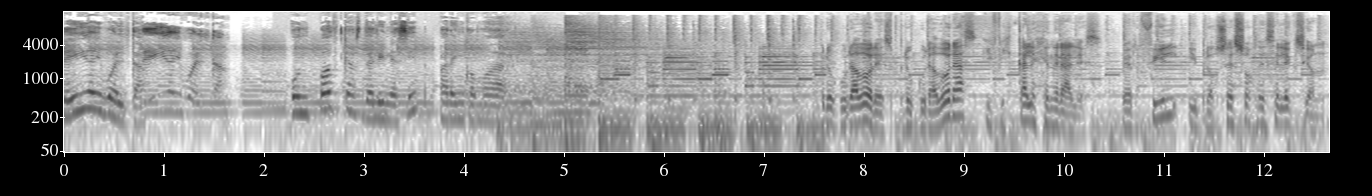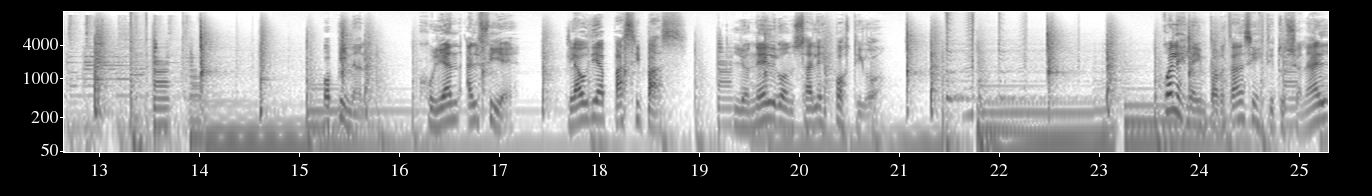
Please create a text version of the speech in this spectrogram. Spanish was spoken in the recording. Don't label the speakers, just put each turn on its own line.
De ida y vuelta. De ida y vuelta. Un podcast del INESIP para incomodar.
Procuradores, procuradoras y fiscales generales. Perfil y procesos de selección. Opinan Julián Alfie, Claudia Paz y Paz, Leonel González Póstigo. ¿Cuál es la importancia institucional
